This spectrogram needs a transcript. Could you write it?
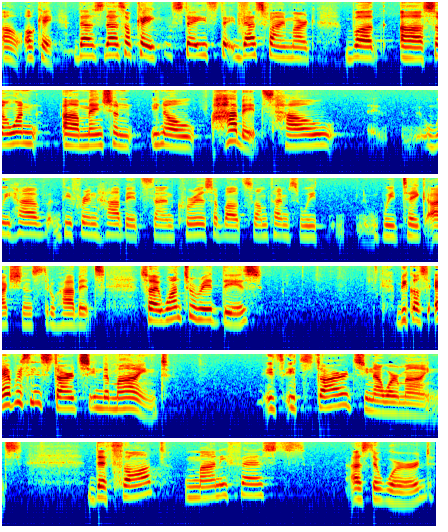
Oh, okay. That's that's okay. Stay, stay. That's fine, Mark. But uh, someone uh, mentioned, you know, habits. How we have different habits, and curious about sometimes we we take actions through habits. So I want to read this because everything starts in the mind. It's, it starts in our minds. The thought manifests as the word.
